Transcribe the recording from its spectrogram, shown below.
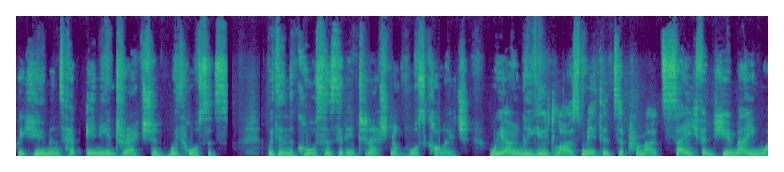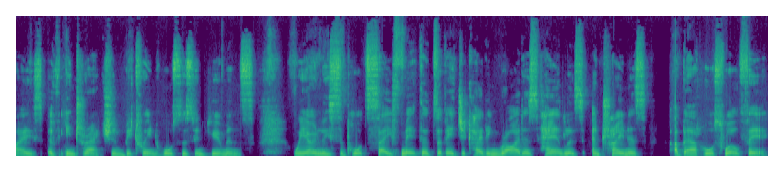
where humans have any interaction with horses. Within the courses at International Horse College, we only utilise methods that promote safe and humane ways of interaction between horses and humans. We only support safe methods of educating riders, handlers, and trainers about horse welfare.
